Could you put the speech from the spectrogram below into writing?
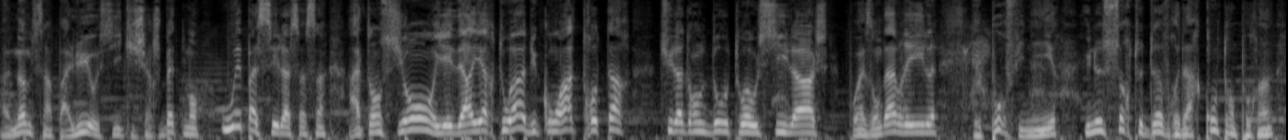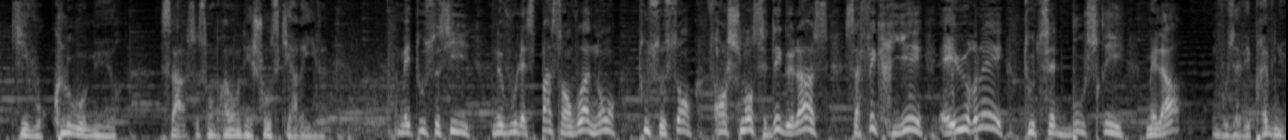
un homme sympa lui aussi qui cherche bêtement où est passé l'assassin? Attention, il est derrière toi, du con, ah, trop tard. Tu l'as dans le dos, toi aussi, lâche. Poison d'avril. Et pour finir, une sorte d'œuvre d'art contemporain qui vous cloue au mur. Ça, ce sont vraiment des choses qui arrivent. Mais tout ceci ne vous laisse pas sans voix, non, tout se sent. Franchement, c'est dégueulasse, ça fait crier et hurler toute cette boucherie. Mais là, vous avait prévenu.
